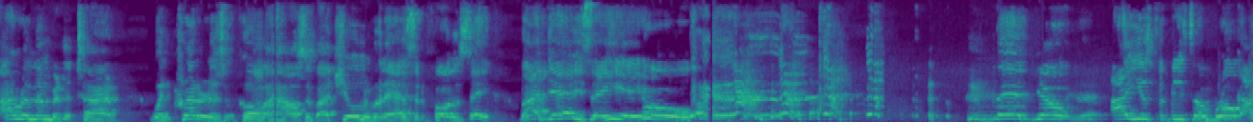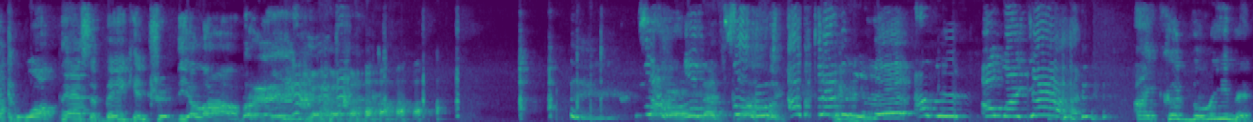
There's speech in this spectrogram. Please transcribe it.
I remember the time when creditors would call the house about children would ask the and say, "My daddy say he ain't home." Man, yo, yeah. I used to be so broke I could walk past a bank and trip the alarm. so, oh, that's so I'm telling you, man. I mean, oh my God, I couldn't believe it.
